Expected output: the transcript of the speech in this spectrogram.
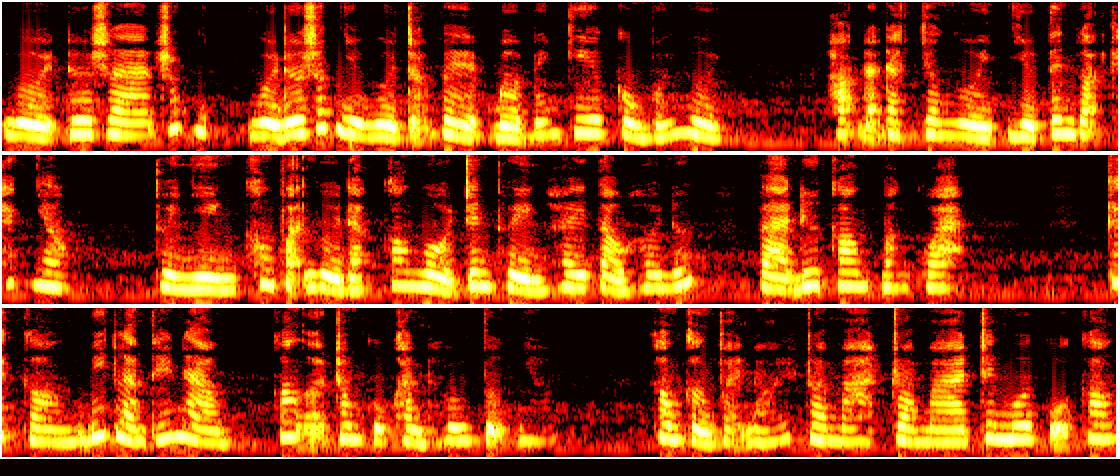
Người đưa ra rất người đưa rất nhiều người trở về bờ bên kia cùng với người. Họ đã đặt cho người nhiều tên gọi khác nhau. Tuy nhiên, không phải người đặt con ngồi trên thuyền hay tàu hơi nước và đưa con băng qua. Các con biết làm thế nào, con ở trong cuộc hành hương tưởng nhớ không cần phải nói drama drama trên môi của con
